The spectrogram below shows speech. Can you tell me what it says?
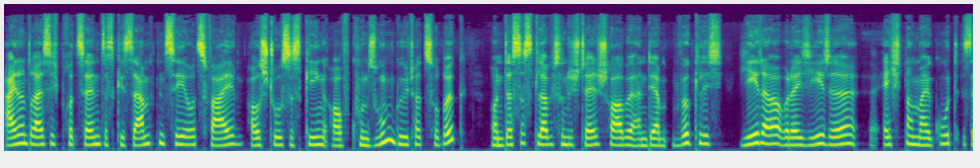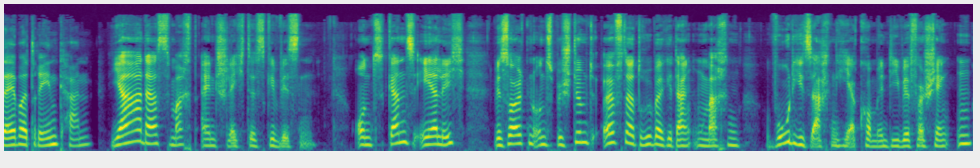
31 Prozent des gesamten CO2-Ausstoßes ging auf Konsumgüter zurück. Und das ist, glaube ich, so eine Stellschraube, an der wirklich jeder oder jede echt nochmal gut selber drehen kann. Ja, das macht ein schlechtes Gewissen. Und ganz ehrlich, wir sollten uns bestimmt öfter darüber Gedanken machen, wo die Sachen herkommen, die wir verschenken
